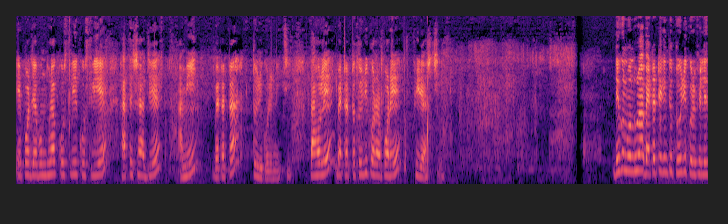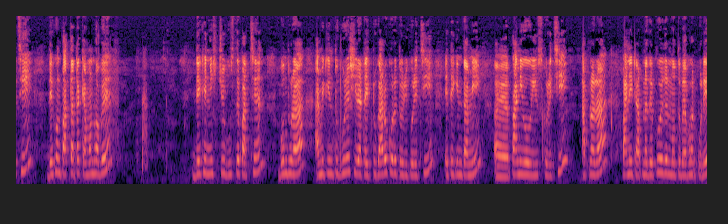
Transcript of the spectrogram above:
এ পর্যায়ে বন্ধুরা কষলিয়ে কষলিয়ে হাতের সাহায্যে আমি ব্যাটারটা তৈরি করে নিচ্ছি। তাহলে ব্যাটারটা তৈরি করার পরে ফিরে আসছি। দেখুন বন্ধুরা, ব্যাটারটা কিন্তু তৈরি করে ফেলেছি। দেখুন পাত্তাটা কেমন হবে। দেখে নিশ্চয়ই বুঝতে পারছেন। বন্ধুরা, আমি কিন্তু গুড়ের শিরাটা একটু গাঢ় করে তৈরি করেছি। এতে কিন্তু আমি পানিও ইউজ করেছি। আপনারা পানিটা আপনাদের প্রয়োজন মতো ব্যবহার করে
